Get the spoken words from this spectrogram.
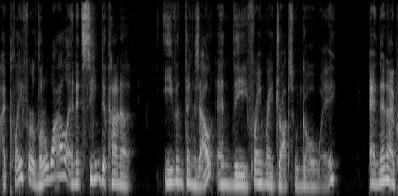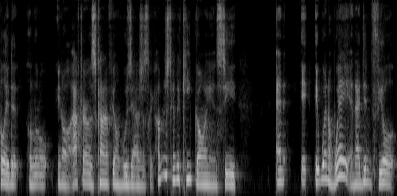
I play for a little while, and it seemed to kind of even things out, and the frame rate drops would go away. And then I played it a little, you know, after I was kind of feeling woozy, I was just like, I'm just going to keep going and see. And it, it went away, and I didn't feel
